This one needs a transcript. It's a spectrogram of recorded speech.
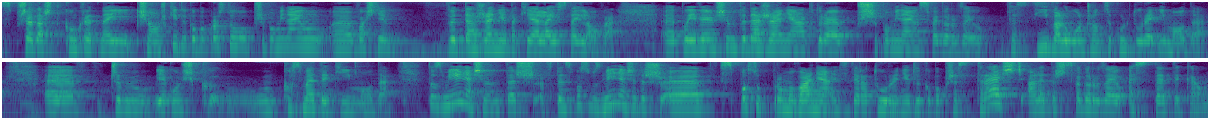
sprzedaż konkretnej książki, tylko po prostu przypominają e, właśnie wydarzenie takie lifestyle'owe. E, Pojawiają się wydarzenia, które przypominają swego rodzaju festiwal łączący kulturę i modę, e, czy jakąś kosmetyki i modę. To zmienia się też, w ten sposób zmienia się też e, sposób promowania literatury, nie tylko poprzez treść, ale też swego rodzaju estetykę,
